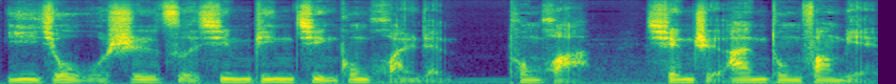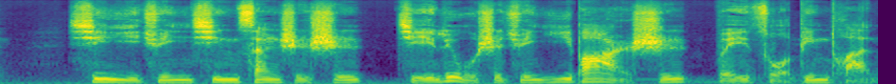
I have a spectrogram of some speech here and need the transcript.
一九五师自新兵进攻桓仁、通化，牵制安东方面。新一军新三十师及六十军一八二师为左兵团，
